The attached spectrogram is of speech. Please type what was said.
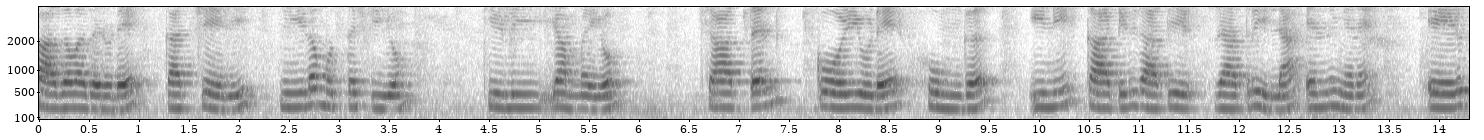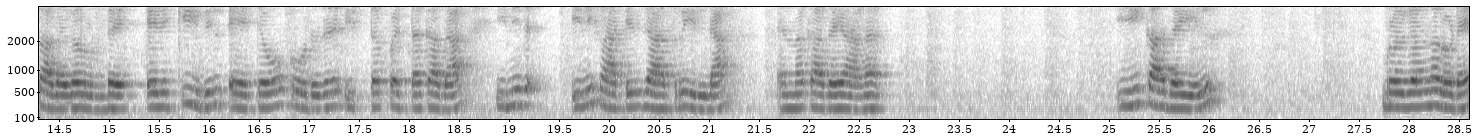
ഭാഗവതരുടെ കച്ചേരി നീലമുത്തശ്ശിയും കിളിയമ്മയും ചാത്തൻ കോഴിയുടെ ഹുങ്ക് ഇനി കാട്ടിൽ രാത്രി രാത്രിയില്ല എന്നിങ്ങനെ ഏഴ് കഥകളുണ്ട്. എനിക്ക് ഇതിൽ ഏറ്റവും കൂടുതൽ ഇഷ്ടപ്പെട്ട കഥ ഇനി ഇനി കാട്ടിൽ രാത്രിയില്ല എന്ന കഥയാണ്. ഈ കഥയിൽ മൃഗങ്ങളുടെ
